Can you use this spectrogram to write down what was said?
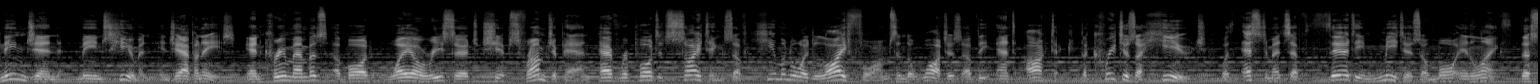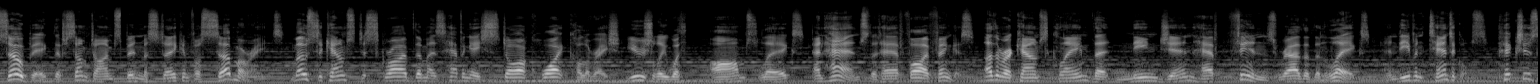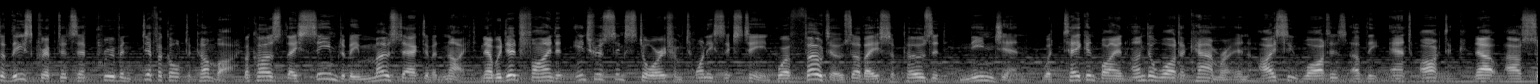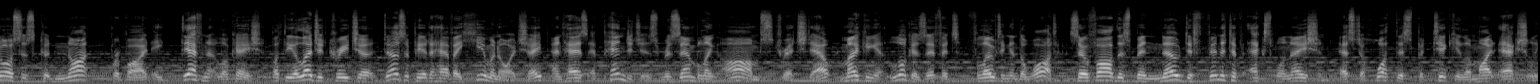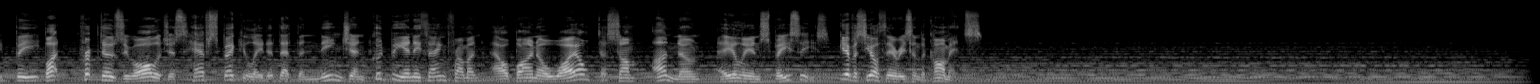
Ningen means human in Japanese, and crew members aboard whale research ships from Japan have reported sightings of humanoid life forms in the waters of the Antarctic. The creatures are huge, with estimates of 30 meters or more in length. They're so big they've sometimes been mistaken for submarines. Most accounts describe them as having a stark white coloration, usually with arms, legs, and hands that have five fingers. Other accounts claim that Ningen have fins rather than legs, and even tentacles. Pictures of these cryptids have proven difficult to come by because they seem to be most active at night. Now, we did find an interesting story from 2016 where photos of a supposed Ningen were taken by an underwater camera in icy waters of the Antarctic. Now, our sources could not provide a definite location, but the alleged creature does appear to have a humanoid shape and has appendages resembling arms stretched out, making it look as if it's floating in the water. So far, there's been no definitive explanation as to what this particular might actually be, but cryptozoologists have speculated that the Ningen could be anything from an albino whale to some unknown alien species. Give us your theories in the comments.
